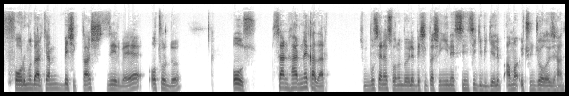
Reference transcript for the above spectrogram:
formu derken Beşiktaş zirveye oturdu. Oğuz sen her ne kadar şimdi bu sene sonu böyle Beşiktaş'ın yine sinsi gibi gelip ama üçüncü olacağını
